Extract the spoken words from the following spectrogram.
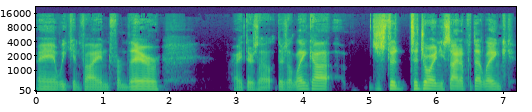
and we can find from there right there's a there's a link uh just to to join you sign up with that link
